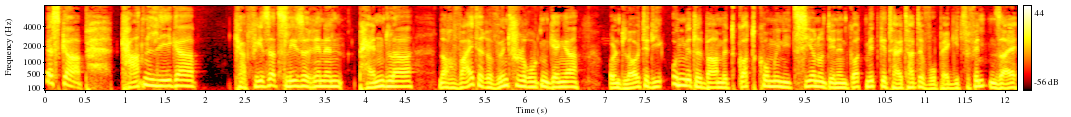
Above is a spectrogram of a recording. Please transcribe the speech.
Es gab Kartenleger, Kaffeesatzleserinnen, Pendler, noch weitere Wünschelroutengänger und Leute, die unmittelbar mit Gott kommunizieren und denen Gott mitgeteilt hatte, wo Peggy zu finden sei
